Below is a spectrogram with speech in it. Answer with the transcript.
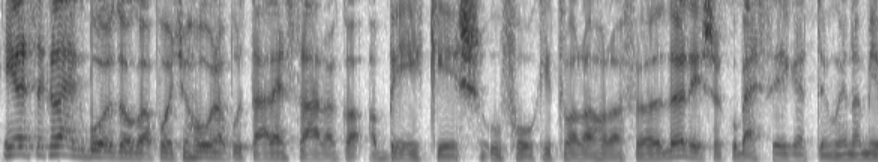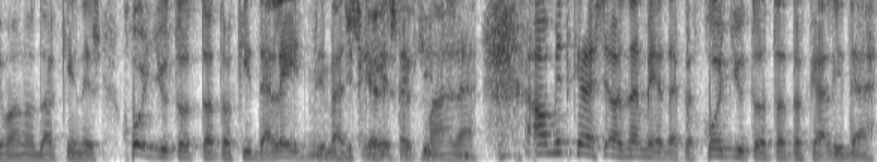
én leszek a legboldogabb, hogyha hónap után leszállnak a, a békés ufók itt valahol a földön, és akkor beszélgettünk, hogy na mi van odakint, és hogy jutottatok ide, légy szíves, már le. Amit keresni, az nem érdekel, hogy jutottatok el ide,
